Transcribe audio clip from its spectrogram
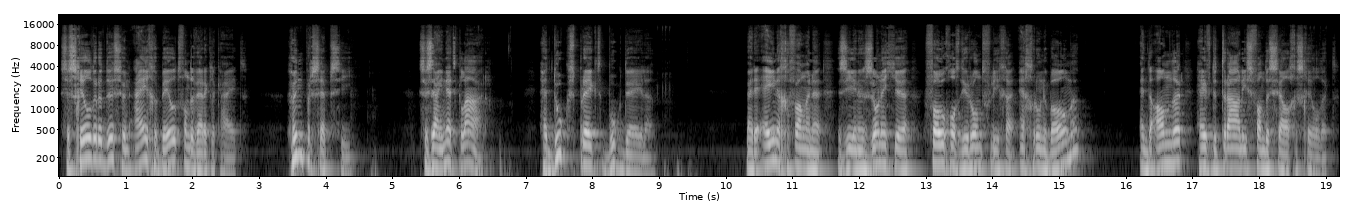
Ze schilderen dus hun eigen beeld van de werkelijkheid, hun perceptie. Ze zijn net klaar. Het doek spreekt boekdelen. Bij de ene gevangene zie je een zonnetje, vogels die rondvliegen en groene bomen. En de ander heeft de tralies van de cel geschilderd.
